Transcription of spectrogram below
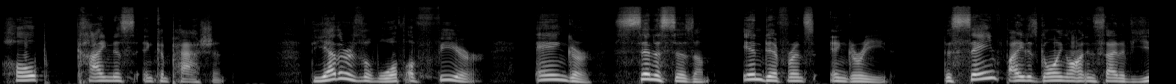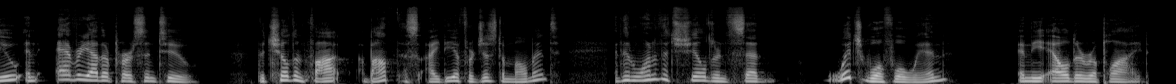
hope, kindness, and compassion. The other is the wolf of fear, anger, cynicism, indifference, and greed. The same fight is going on inside of you and every other person, too. The children thought about this idea for just a moment, and then one of the children said, Which wolf will win? And the elder replied,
